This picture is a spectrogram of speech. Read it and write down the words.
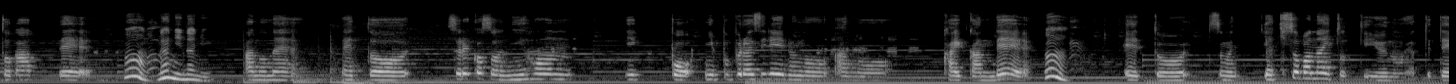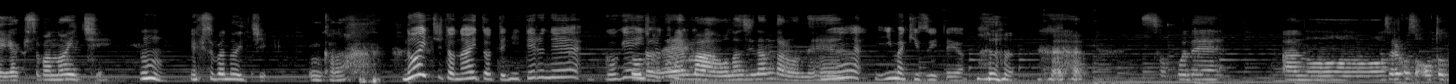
トがあってうん、何何？あのねえっとそれこそ日本日歩日歩ブラジレールのあの会館でうん。えっとその焼きそばナイトっていうのをやってて焼きそばの市。うん焼きそばの市。うんかな？ノイチとナイトって似てるね。語源一緒なのね。まあ同じなんだろうね。ね。今気づいたよ。そこであのーそれこそ一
